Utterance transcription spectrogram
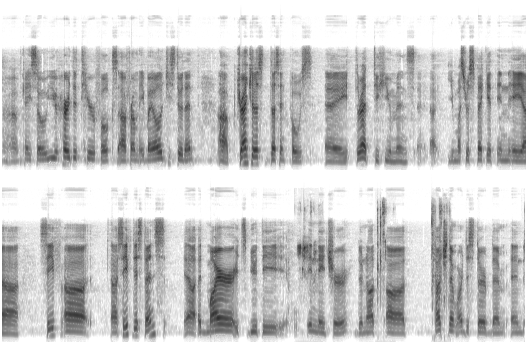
Uh, Okay, so you heard it here, folks, uh, from a biology student. Uh, tarantulas doesn't pose a threat to humans. Uh, uh, you must respect it in a uh, safe, safe distance. Admire its beauty in nature. Do not touch them or disturb them, and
